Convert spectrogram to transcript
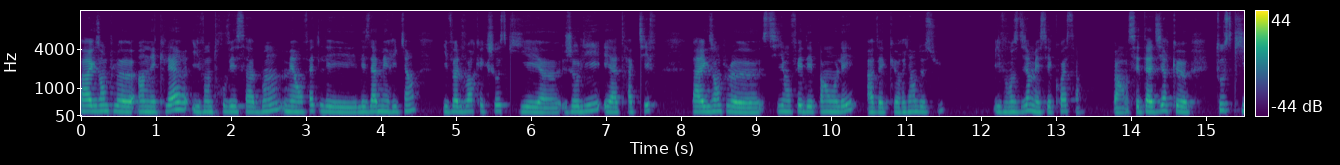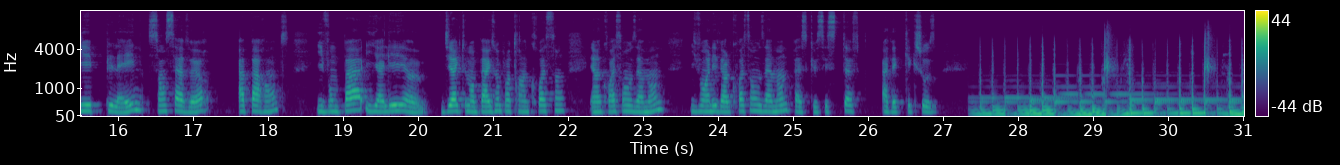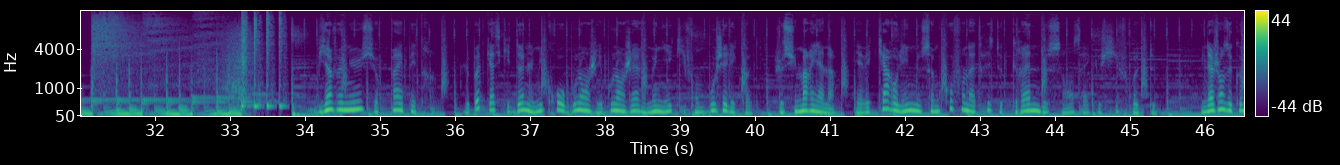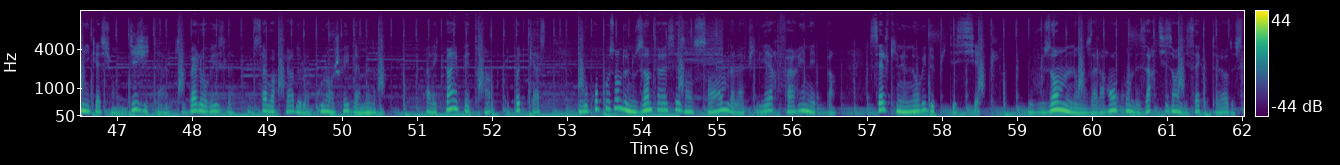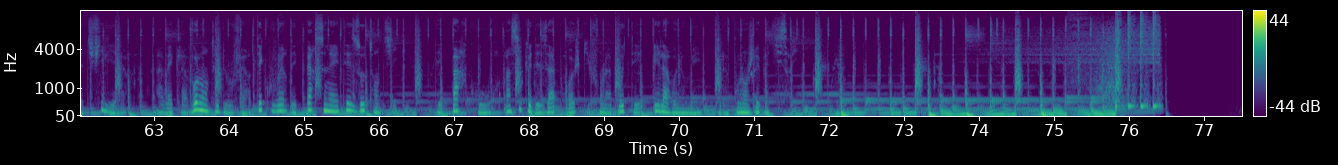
Par exemple, un éclair, ils vont trouver ça bon, mais en fait, les, Américains, ils veulent voir quelque chose qui est joli et attractif. Par exemple, si on fait des pains au lait avec rien dessus, ils vont se dire mais c'est quoi ça? C'est-à-dire que tout ce qui est plain, sans saveur, apparente, ils vont pas y aller euh, directement. Par exemple, entre un croissant et un croissant aux amandes, ils vont aller vers le croissant aux amandes parce que c'est stuffed avec quelque chose. Bienvenue sur Pain et Pétrin, le podcast qui donne le micro aux boulangers, boulangères et meuniers qui font bouger les codes. Je suis Mariana et avec Caroline, nous sommes cofondatrices de Graines de Sens avec le chiffre 2 une agence de communication digitale qui valorise le savoir-faire de la boulangerie et de la meunerie. Avec Pain et Pétrin, le podcast, nous vous proposons de nous intéresser ensemble à la filière farine et pain, celle qui nous nourrit depuis des siècles. Nous vous emmenons à la rencontre des artisans et des acteurs de cette filière avec la volonté de vous faire découvrir des personnalités authentiques, des parcours ainsi que des approches qui font la beauté et la renommée de la boulangerie-pâtisserie.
